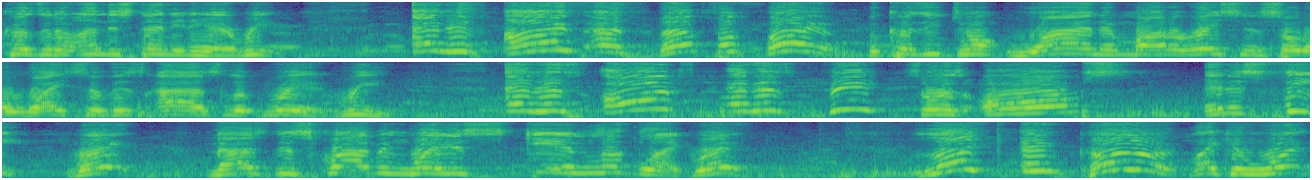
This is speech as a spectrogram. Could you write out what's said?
Because of the understanding he had. Read. and his eyes as lamps of fire, Because he drunk wine in moderation, so the whites of his eyes look red. Read. and his arms and his feet So his arms and his feet, right? Now it's describing what his skin looked like, right? like in color, Like in what?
